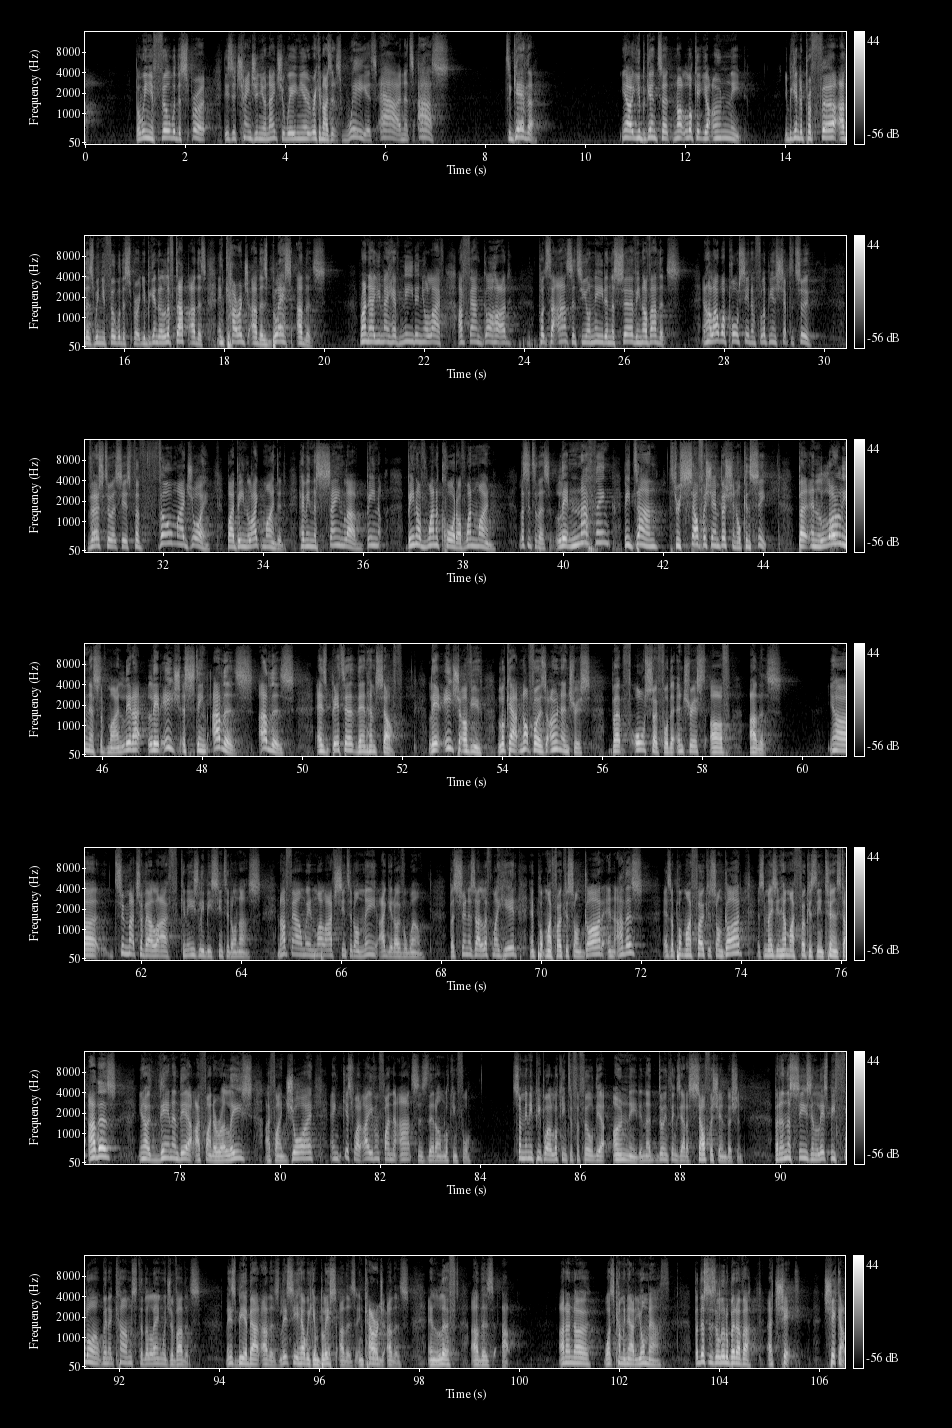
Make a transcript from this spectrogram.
But when you're filled with the Spirit, there's a change in your nature when you recognize it's we, it's our, and it's us together. You know, you begin to not look at your own need. You begin to prefer others when you're filled with the Spirit. You begin to lift up others, encourage others, bless others. Right now, you may have need in your life. I've found God puts the answer to your need in the serving of others. And I like what Paul said in Philippians chapter 2, verse 2. It says, Fulfill my joy by being like minded, having the same love, being, being of one accord, of one mind. Listen to this. Let nothing be done through selfish ambition or conceit, but in lowliness of mind, let, let each esteem others, others as better than himself. Let each of you look out not for his own interests, but also for the interest of others. You know, too much of our life can easily be centered on us. And I found when my life's centered on me, I get overwhelmed. But as soon as I lift my head and put my focus on God and others, as I put my focus on God, it's amazing how my focus then turns to others you know, then and there, I find a release, I find joy, and guess what? I even find the answers that I'm looking for. So many people are looking to fulfill their own need and they're doing things out of selfish ambition. But in this season, let's be fluent when it comes to the language of others. Let's be about others. Let's see how we can bless others, encourage others, and lift others up. I don't know what's coming out of your mouth, but this is a little bit of a, a check, check up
